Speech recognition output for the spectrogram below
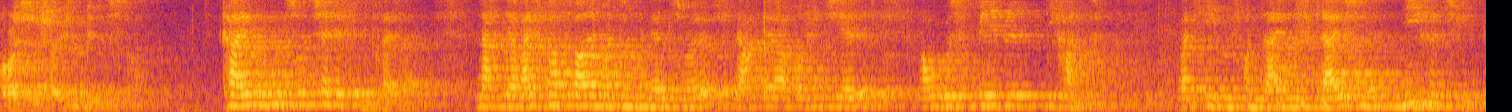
preußischer Innenminister. Kein Sozialistenfresser. Nach der Reichstagswahl 1912 gab er offiziell August Bebel die Hand, was ihm von seinesgleichen nie verziehen.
